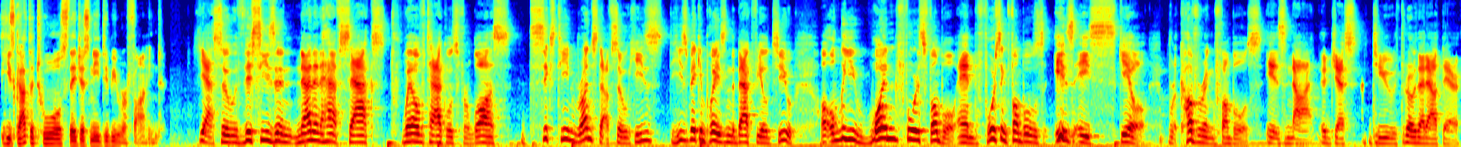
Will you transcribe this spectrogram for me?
he's got the tools. They just need to be refined. Yeah, so this season, nine and a half sacks, twelve tackles for loss, sixteen run stuff. So he's he's making plays in the backfield too. Uh, only one forced fumble, and forcing fumbles is a skill. Recovering fumbles is not. Just to throw that out there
